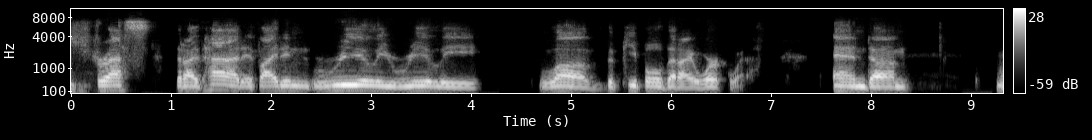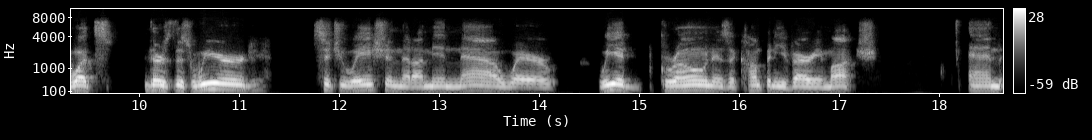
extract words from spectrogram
stress that I've had if I didn't really, really love the people that I work with. And um, what's there's this weird situation that I'm in now where we had grown as a company very much. And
